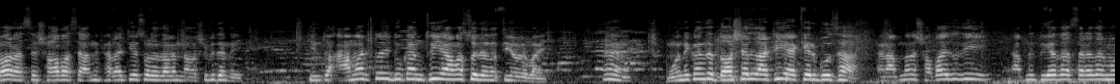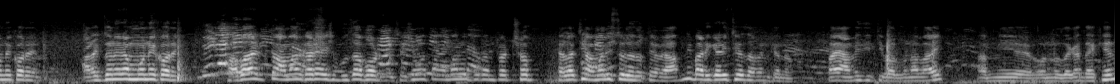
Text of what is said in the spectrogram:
ঘর আছে, সব আছে, আপনি ফেলাই চলে যাবেন না, অসুবিধা নেই। কিন্তু আমার তো এই দোকান থুয়ে আমার চলে যেতে হবে ভাই। হ্যাঁ মনে করেন যে দশের লাঠি একের বোঝা। আর আপনারা সবাই যদি আপনি দুই হাজার, চার হাজার মনে করেন, আরেকজনেরা মনে করে, সবার তো আমার ঘরে এসে বোঝা পড়বে। সেই সময় তো আমার দোকানপাট সব ফেলাচ্ছি আমারই চলে যেতে হবে। আপনি বাড়ি গাড়ি ছুঁয়ে যাবেন কেন? ভাই, আমি দিতে পারব না ভাই। আপনি অন্য জায়গায় দেখেন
